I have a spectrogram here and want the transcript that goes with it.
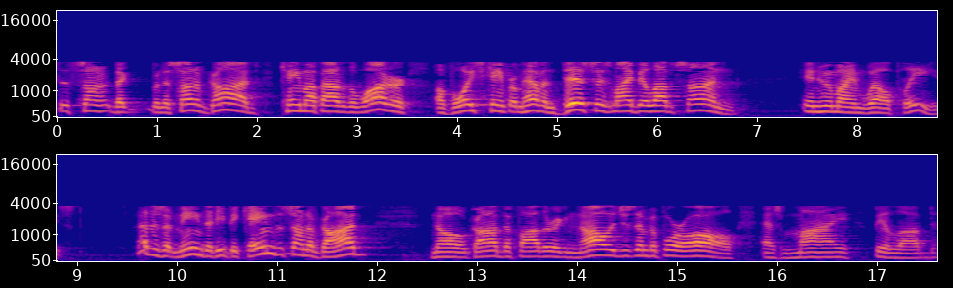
the Son, that when the Son of God came up out of the water, a voice came from heaven, This is my beloved Son, in whom I am well pleased. That doesn't mean that he became the Son of God. No, God the Father acknowledges him before all as my beloved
